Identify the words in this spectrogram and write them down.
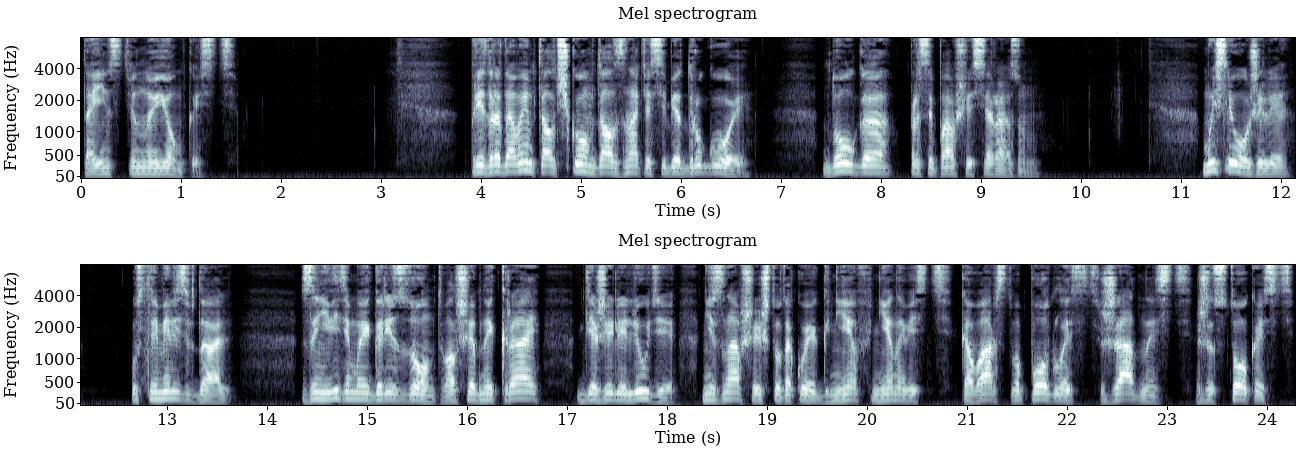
таинственную емкость. Предродовым толчком дал знать о себе другой, долго просыпавшийся разум. Мысли ожили, устремились вдаль, за невидимый горизонт, волшебный край, где жили люди, не знавшие, что такое гнев, ненависть, коварство, подлость, жадность, жестокость.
